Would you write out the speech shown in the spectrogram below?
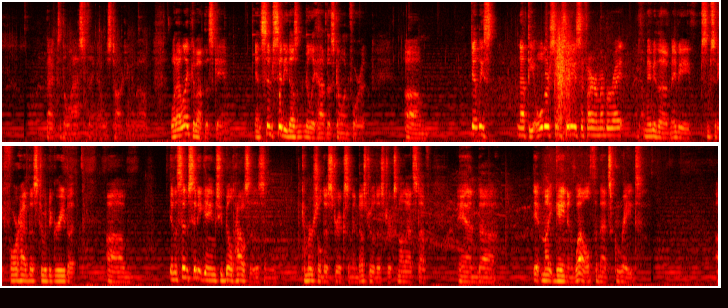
back to the last thing I was talking about. What I like about this game, and SimCity doesn't really have this going for it. Um, at least not the older SimCities, if I remember right. Maybe the maybe SimCity 4 had this to a degree, but um, in the SimCity games, you build houses and commercial districts and industrial districts and all that stuff, and uh, it might gain in wealth, and that's great.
